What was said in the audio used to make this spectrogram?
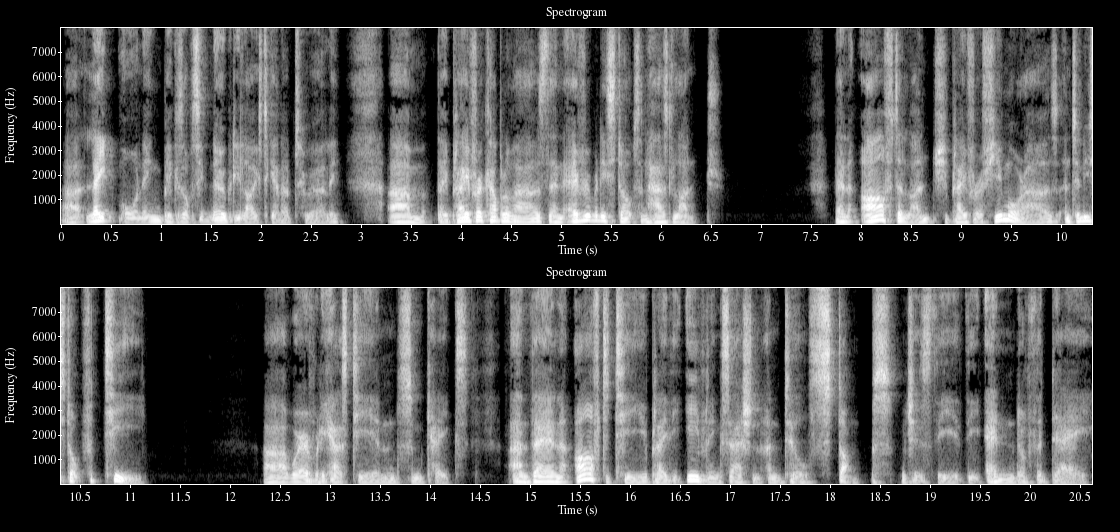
uh, late morning because obviously nobody likes to get up too early. Um, they play for a couple of hours, then everybody stops and has lunch. Then after lunch, you play for a few more hours until you stop for tea, uh, where everybody has tea and some cakes. And then after tea, you play the evening session until stumps, which is the, the end of the day.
